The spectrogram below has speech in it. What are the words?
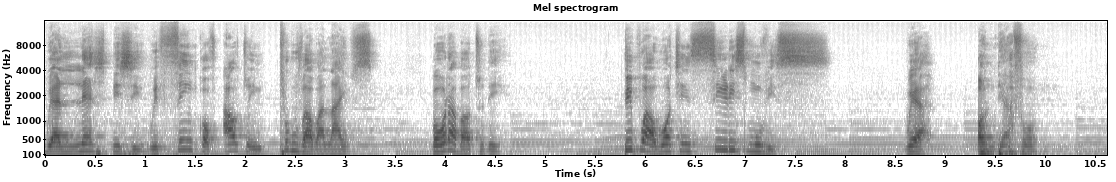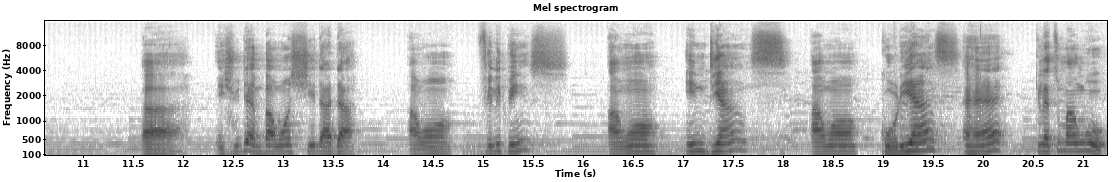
we are less busy, we think of how to improve our lives. But what about today? People are watching series movies. Where? On their phone. Uh, èṣù dẹ̀ ń bá wọn ṣe dáadáa àwọn Philippines àwọn Indians àwọn Koreans kílẹ̀ tún máa wò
